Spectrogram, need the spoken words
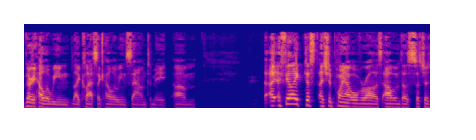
very Helloween, like classic Helloween sound to me. Um, I, I, feel like just I should point out overall, this album does such a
